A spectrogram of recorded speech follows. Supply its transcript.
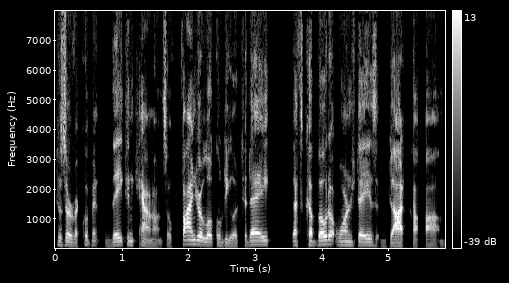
deserve equipment they can count on. So find your local dealer today. That's KubotaOrangeDays.com.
